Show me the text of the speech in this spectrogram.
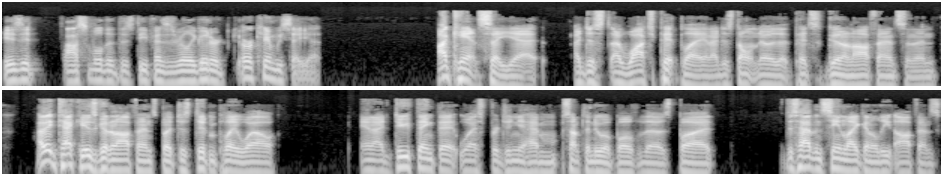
is it possible that this defense is really good, or or can we say yet? I can't say yet. I just I watch Pitt play, and I just don't know that Pitt's good on offense. And then I think Tech is good on offense, but just didn't play well. And I do think that West Virginia had something to do with both of those, but just haven't seen like an elite offense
